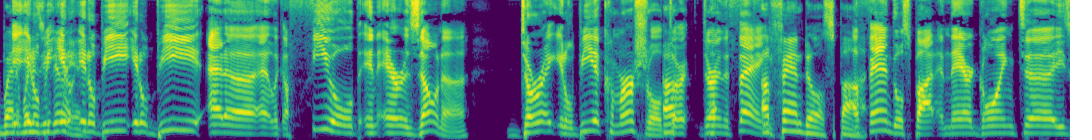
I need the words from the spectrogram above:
when, It- when it'll is he be it? it'll be it'll be at a at like a field in Arizona during it'll be a commercial A- dur- during the thing a FanDuel spot. a FanDuel spot, and they are going to he's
